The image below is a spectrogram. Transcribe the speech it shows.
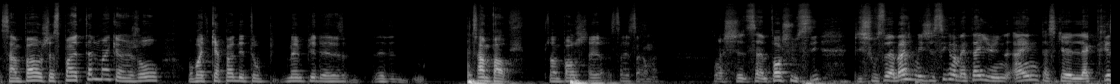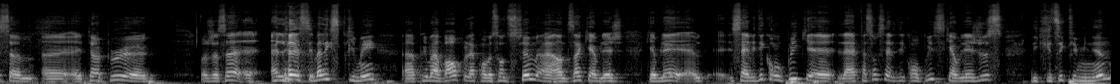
ça me. J'espère tellement qu'un jour, on va être capable d'être au même pied de, Ça me fâche, ça me fâche sin- sincèrement. Ça me fâche aussi. Puis je trouve ça dommage, mais je sais qu'en même temps, il y a une haine parce que l'actrice euh, euh, était un peu... euh, je ça, euh, elle s'est mal exprimée en prime abord pour la promotion du film en disant qu'elle voulait, qu'elle voulait euh, ça avait été compris que la façon que ça avait été compris c'est qu'elle voulait juste des critiques féminines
